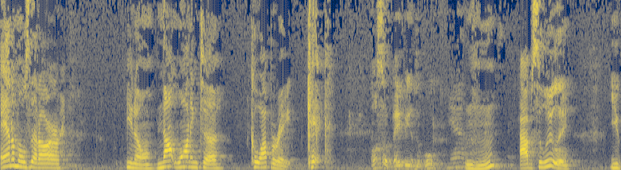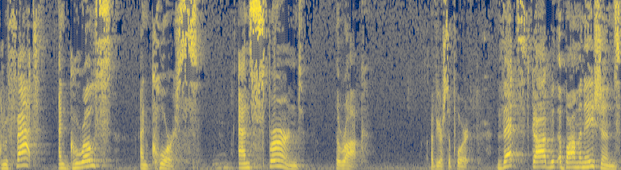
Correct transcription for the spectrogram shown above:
animals that are, you know, not wanting to cooperate. Kick. Also, baby in the womb. Yeah. Mm-hmm. Absolutely. You grew fat and gross and coarse and spurned the rock of your support. Vexed God with abominations.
